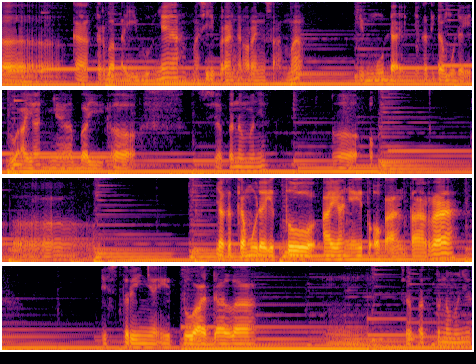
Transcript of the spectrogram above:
uh, karakter bapak ibunya masih diperankan orang yang sama. Di muda ketika muda itu ayahnya bayi uh, siapa namanya? Uh, uh, ya ketika muda itu ayahnya itu Oka Antara istrinya itu adalah hmm, siapa tuh namanya?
